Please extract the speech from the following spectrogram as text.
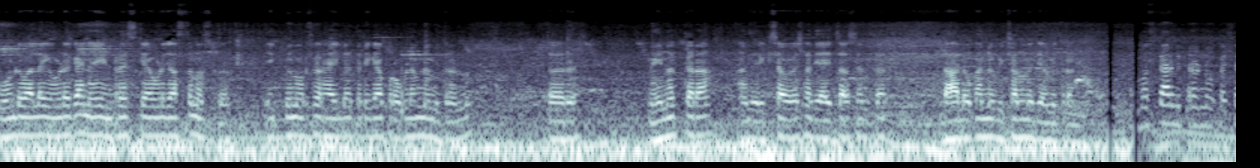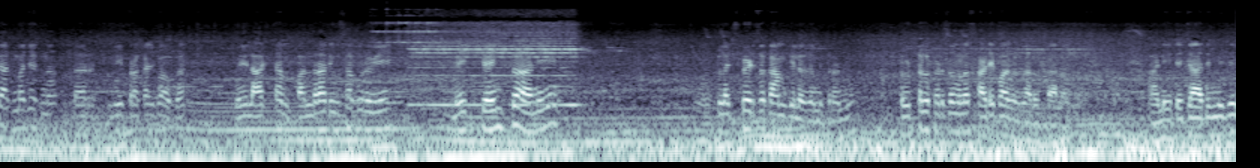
गोल्डवाला एवढं काय नाही इंटरेस्ट काय एवढं जास्त नसतं. एक दोन वर्ष राहिलं तरी काय प्रॉब्लेम नाही मित्रांनो. तर मेहनत करा आणि रिक्षा व्यवसायात यायचं असेल तर दहा लोकांना विचारून द्या मित्रांनो. नमस्कार मित्रांनो कसे आहात? मजेत ना? तर मी प्रकाश भावकर मी लास्ट टाइम पंधरा दिवसापूर्वी मी चेंजचं आणि क्लच पेडचं काम केलं होतं मित्रांनो. टोटल खर्च मला साडेपाच हजार रुपये आला होता. आणि त्याच्या आधी मी जे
